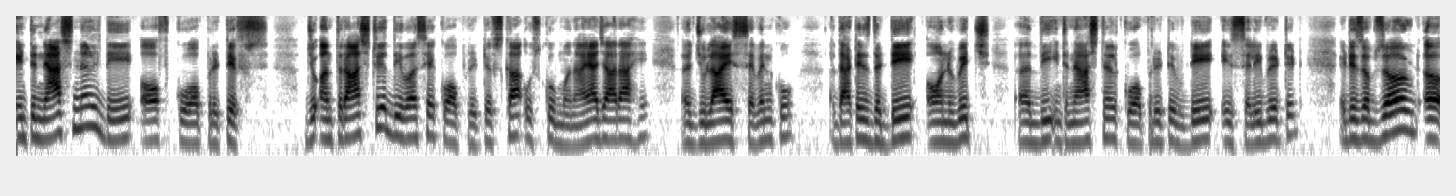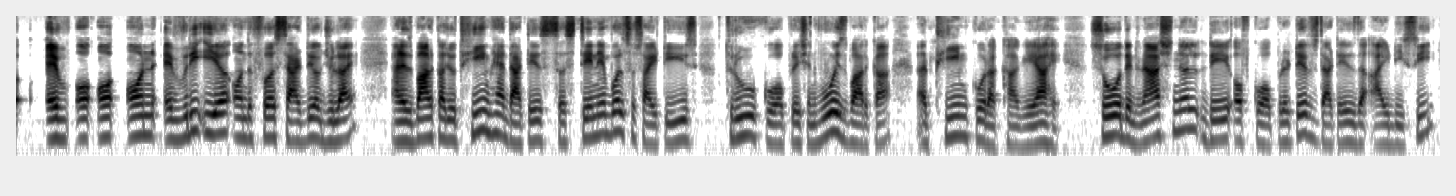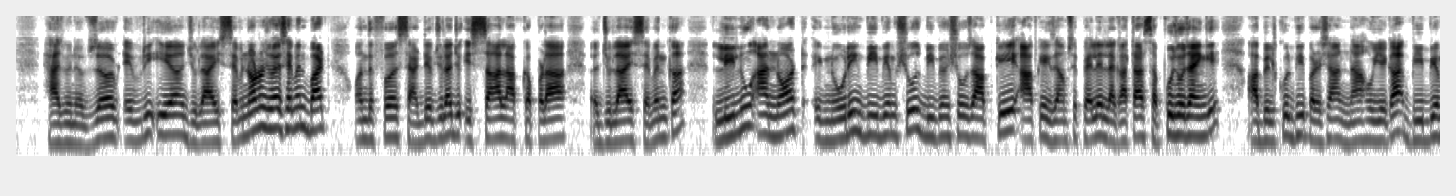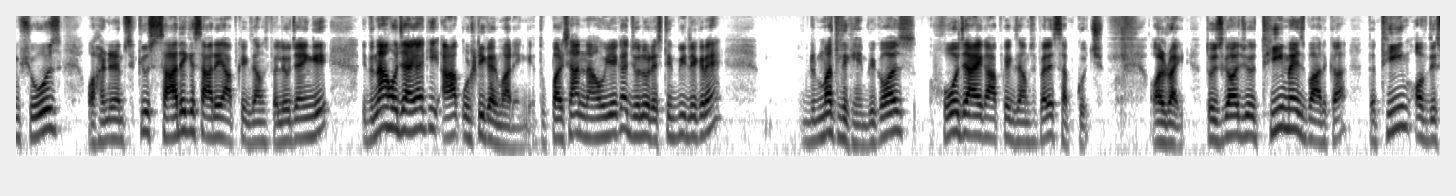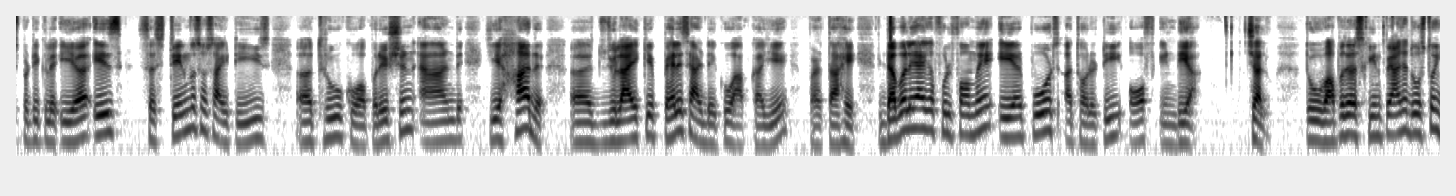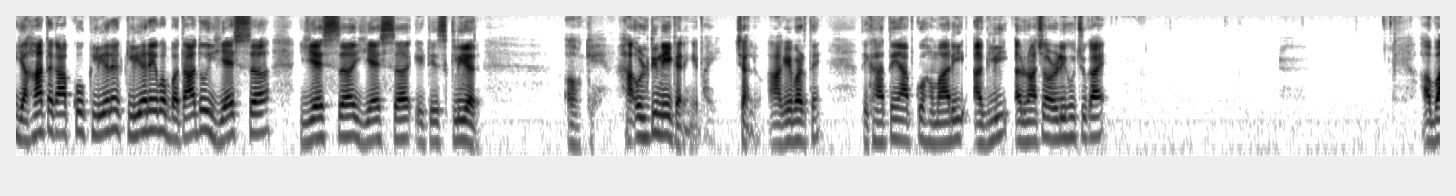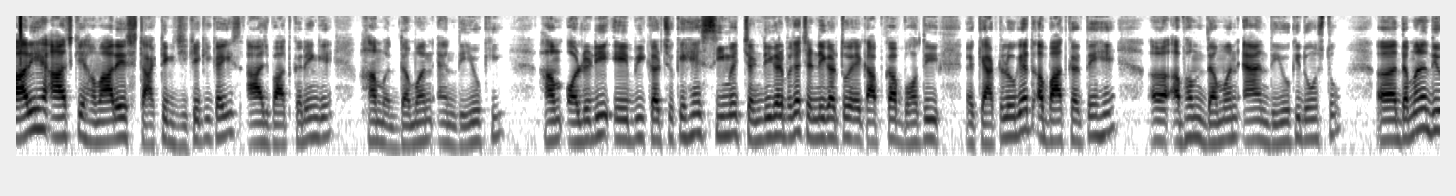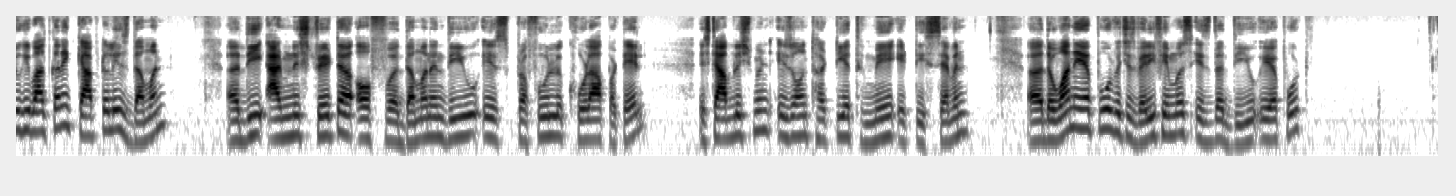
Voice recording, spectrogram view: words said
इंटरनेशनल डे ऑफ़ कोऑपरेटिव्स जो अंतर्राष्ट्रीय दिवस है कोऑपरेटिव्स का उसको मनाया जा रहा है जुलाई सेवन को। That is the day on which uh, the International Cooperative Day is celebrated. It is observed uh, ev on every year on the first Saturday of July and इस बार का जो थीम है that is sustainable societies through cooperation वो इस बार का theme को रखा गया है। So the international day of cooperatives that is the I D C has been observe every year July seven not on July seven but on the first Saturday of July जो इस साल आपका पड़ा July seven का। Linu I am not ignoring B B M shows B B M shows आपके आपके exam से पहले लगातार सब कुछ हो जाएँगे। आप बिल्कुल भी परेशान ना होइएगा। बी बी एम शोज़ और हंड्रेड एम सी क्यू सारे के सारे आपके एग्ज़ाम से पहले हो जाएँगे। इतना हो जाएगा कि आप उल्टी कर मारेंगे। तो परेशान ना होइएगा। जो लोग रेस्टिंग भी लिख रहे हैं मत लिखें बिकॉज़ हो जाएगा आपके एग्ज़ाम से पहले सब कुछ। All right right. तो इसका जो थीम है इस बार का the theme of this particular year is sustainable societies through cooperation and ये हर uh, जुलाई के पहले सैटरडे को आपका ये पड़ता है। डबल एआई का फुल फॉर्म है एयरपोर्ट्स अथॉरिटी ऑफ़ इंडिया चलो तो वापस जरा स्क्रीन पे आ जाए। दोस्तों यहाँ तक आपको क्लियर है। क्लियर है वो बता दो। Yes sir yes sir yes sir it is clear okay हाँ उल्टी नहीं करेंगे भाई। चलो आगे बढ़ते हैं। दिखाते हैं आपको हमारी अगली अरुणाचल ऑलरेडी हो चुका है। अब आ रही है आज के हमारे स्टैटिक जीके की कई आज बात करेंगे हम दमन एंड दीयू की। हम ऑलरेडी ए बी कर चुके हैं। सी में चंडीगढ़ बचा। चंडीगढ़ तो एक आपका बहुत ही कैपिटल हो गया। तो अब बात करते हैं अब हम दमन एंड दीयू की दोस्तों। दमन एंड दीयू की बात करें। Capital is Daman. The administrator of Daman and Diu is Praful Khoda Patel. Establishment is on 30th May 87. Uh, the one airport which is very famous is the Diu airport.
